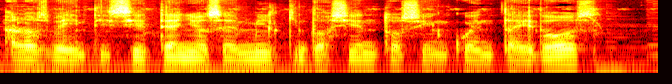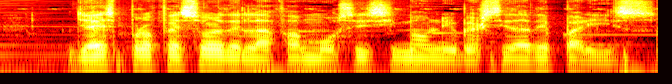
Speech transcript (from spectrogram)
A los 27 años en 1252, ya es profesor de la famosísima Universidad de París.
